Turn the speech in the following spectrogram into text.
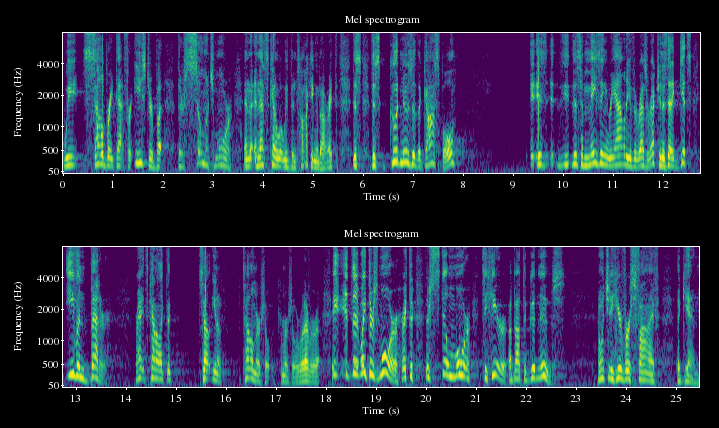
we celebrate that for Easter, but there's so much more. And, and that's kind of what we've been talking about, right? This, this good news of the gospel is, is this amazing reality of the resurrection is that it gets even better, right? It's kind of like the, you know, telemercial commercial or whatever. It, it, wait, there's more, right? There, there's still more to hear about the good news. I want you to hear verse 5 again.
